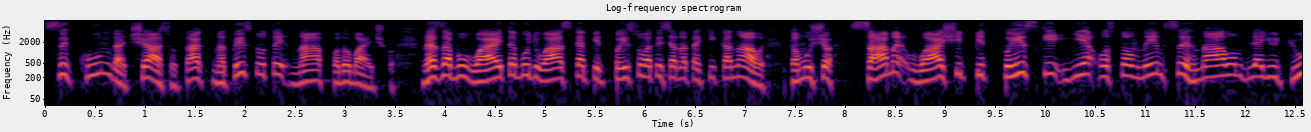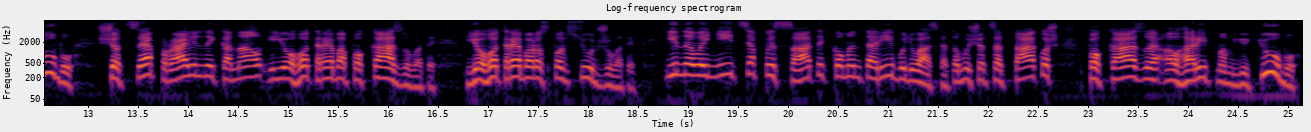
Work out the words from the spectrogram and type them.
секунда часу. Так натиснути на вподобайку. Не забувайте, будь ласка, підписуватися на такі канали, тому що саме ваші підписки є основним сигналом для Ютубу, що це правильний канал, і його треба показувати, його треба розповсюджувати. І не леніться писати коментарі, будь ласка, тому що це також показує алгоритмам Ютубу,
